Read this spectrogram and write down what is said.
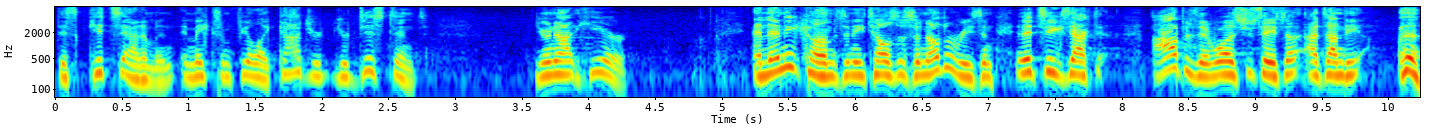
this gets at him and, it makes him feel like, God, you're, you're distant. You're not here. And then he comes and he tells us another reason, and it's the exact opposite. Well, I should say it's, uh, it's on the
